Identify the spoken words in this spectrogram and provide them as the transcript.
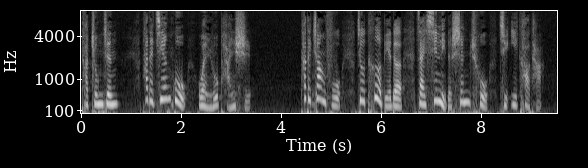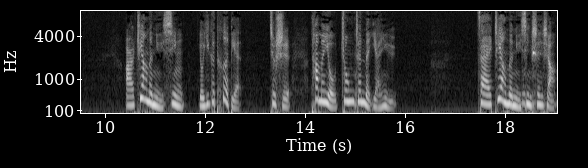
她忠贞，她的坚固稳如磐石。她的丈夫就特别的在心里的深处去依靠她。而这样的女性有一个特点，就是她们有忠贞的言语。在这样的女性身上，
